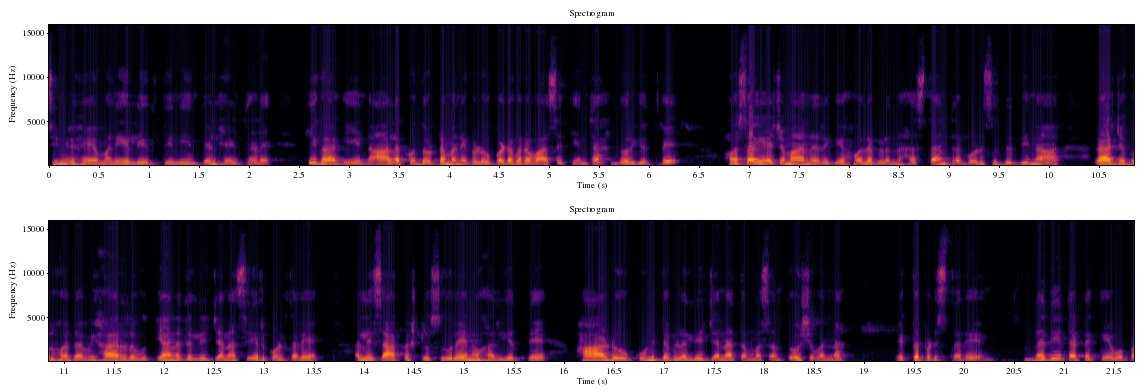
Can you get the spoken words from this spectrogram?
ಸಿನ್ಯುಹೆಯ ಮನೆಯಲ್ಲಿ ಇರ್ತೀನಿ ಅಂತೇಳಿ ಹೇಳ್ತಾಳೆ. ಹೀಗಾಗಿ ನಾಲ್ಕು ದೊಡ್ಡ ಮನೆಗಳು ಬಡವರ ವಾಸಕ್ಕೆ ಅಂತ ದೊರೆಯುತ್ತವೆ ಹೊಸ ಯಜಮಾನರಿಗೆ ಹೊಲಗಳನ್ನು ಹಸ್ತಾಂತರಗೊಳಿಸಿದ ದಿನ ರಾಜಗೃಹದ ವಿಹಾರದ ಉದ್ಯಾನದಲ್ಲಿ ಜನ ಸೇರಿಕೊಳ್ತಾರೆ. ಅಲ್ಲಿ ಸಾಕಷ್ಟು ಸೂರೇನೂ ಹರಿಯುತ್ತೆ. ಹಾಡು ಕುಣಿತಗಳಲ್ಲಿ ಜನ ತಮ್ಮ ಸಂತೋಷವನ್ನು ವ್ಯಕ್ತಪಡಿಸ್ತಾರೆ. ನದಿ ತಟಕ್ಕೆ ಒಬ್ಬ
